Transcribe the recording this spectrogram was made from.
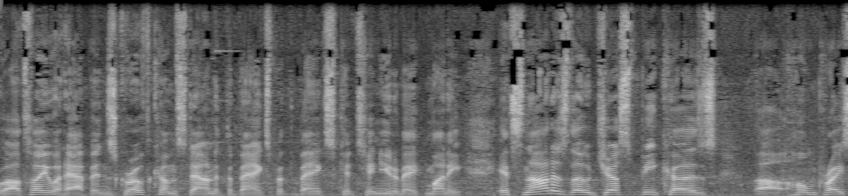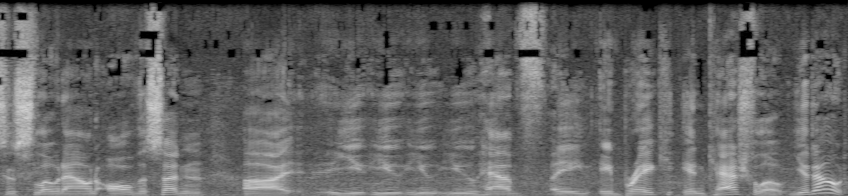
Well, I'll tell you what happens. Growth comes down at the banks, but the banks continue to make money. It's not as though just because uh, home prices slow down, all of a sudden uh, you, you, you, you have a, a break in cash flow. You don't.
